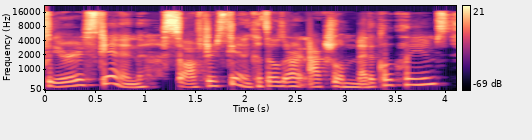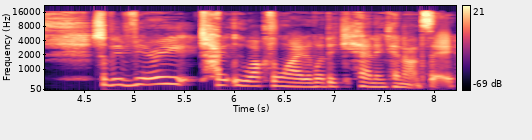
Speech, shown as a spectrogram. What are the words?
clearer skin, softer skin, because those aren't actual medical claims. So they very tightly walk the line of what they can and cannot say.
